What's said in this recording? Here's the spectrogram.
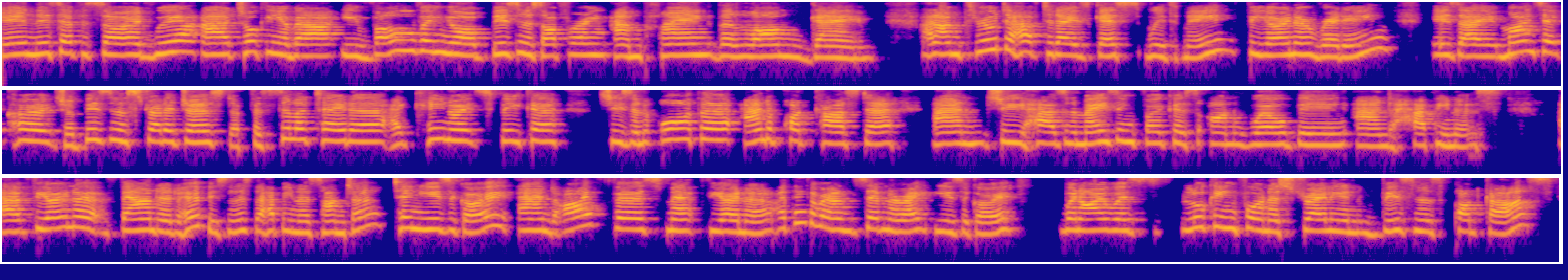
In this episode, we are talking about evolving your business offering and playing the long game. And I'm thrilled to have today's guest with me. Fiona Redding is a mindset coach, a business strategist, a facilitator, a keynote speaker. She's an author and a podcaster, and she has an amazing focus on well-being and happiness. Uh, Fiona founded her business, The Happiness Hunter, 10 years ago. And I first met Fiona, I think around seven or eight years ago, when I was looking for an Australian business podcast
